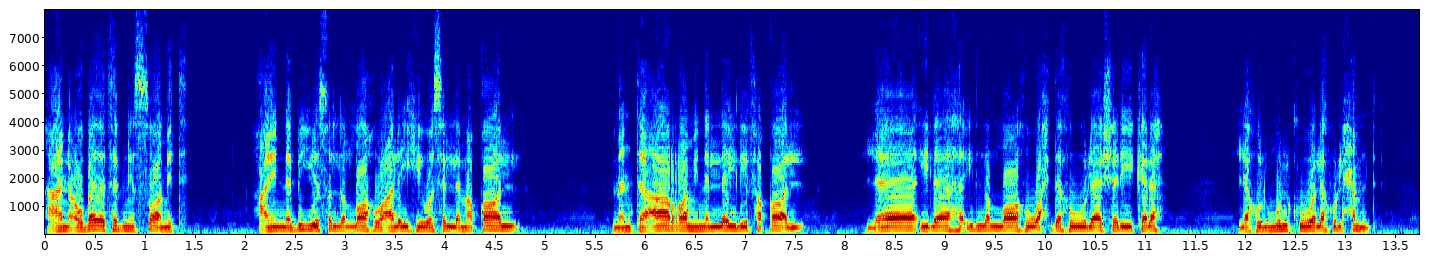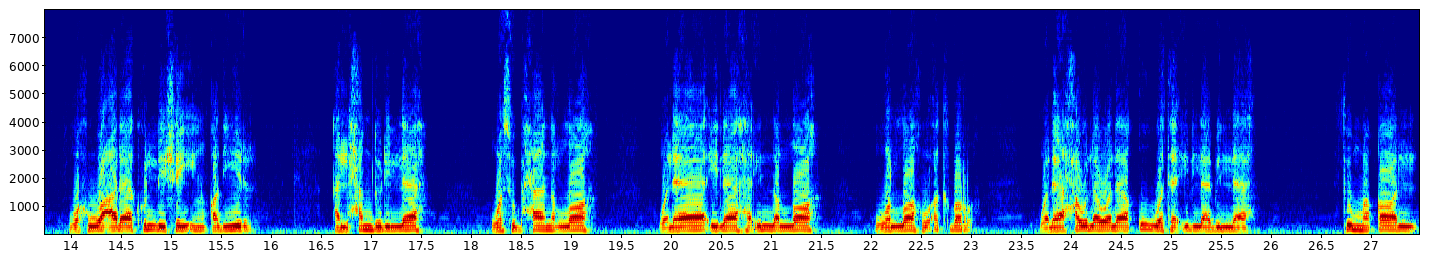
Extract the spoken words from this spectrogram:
عن عبادة بن الصامت عن النبي صلى الله عليه وسلم قال من تعار من الليل فقال لا إله إلا الله وحده لا شريك له له الملك وله الحمد وهو على كل شيء قدير الحمد لله وسبحان الله ولا إله إلا الله والله أكبر ولا حول ولا قوة إلا بالله. ثم قال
